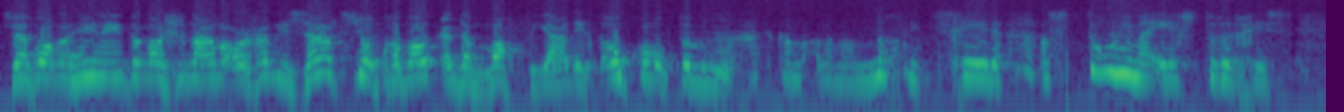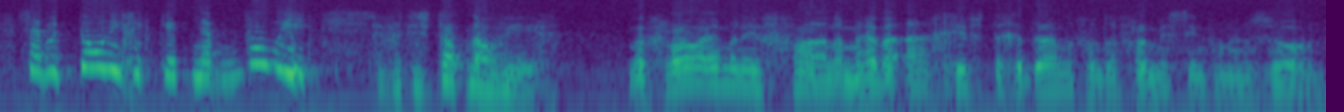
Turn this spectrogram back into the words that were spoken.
Ze hebben al een hele internationale organisatie opgebouwd en de maffia ligt ook al op de loer. Het kan me allemaal nog niet schelen als Tony maar eerst terug is. Ze hebben Tony gekidnapt. Doe iets. Wat is dat nou weer? Mevrouw en meneer Farnham hebben aangifte gedaan van de vermissing van hun zoon.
